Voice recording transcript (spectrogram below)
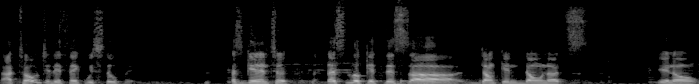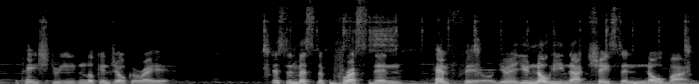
I told you they think we're stupid. Let's get into, let's look at this uh, Dunkin' Donuts, you know, pastry eating looking joker right here. This is Mr. Preston Hemphill. You, you know he's not chasing nobody.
